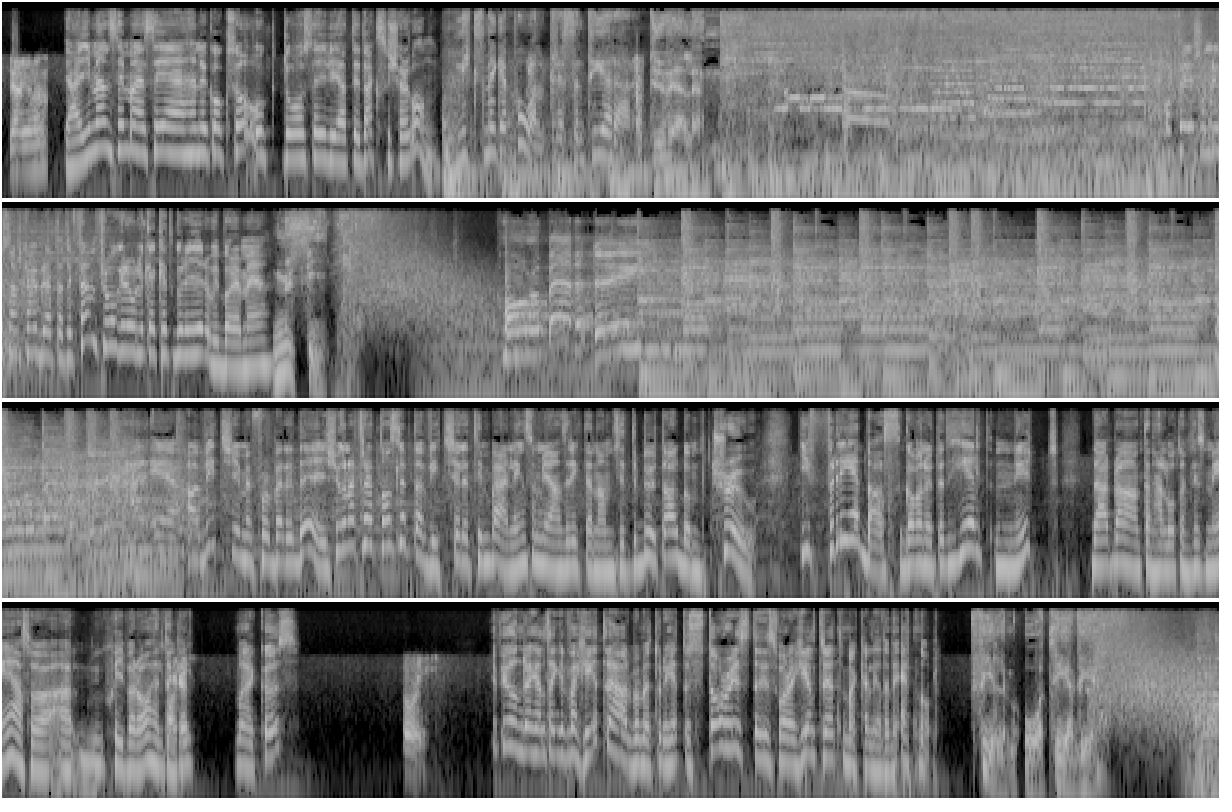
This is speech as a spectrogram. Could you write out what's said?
Jajamän. Jajamän, säger, säger Henrik också och då säger vi att det är dags att köra igång. Mix Megapol presenterar Duellen. För er som lyssnar så kan vi berätta att det är fem frågor i olika kategorier och vi börjar med Musik. For a better day. Här är Avicii med For a better day. 2013 släppte Avicii, eller Tim Berling som är hans riktiga namn, sitt debutalbum True. I fredags gav han ut ett helt nytt, där bland annat den här låten finns med, alltså äh, skiva då, helt enkelt. Marcus? Stories. Vi undrar helt enkelt vad heter det här albumet och det heter Stories. Det svarar helt rätt. Mackan leder med 1-0. Film och TV.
